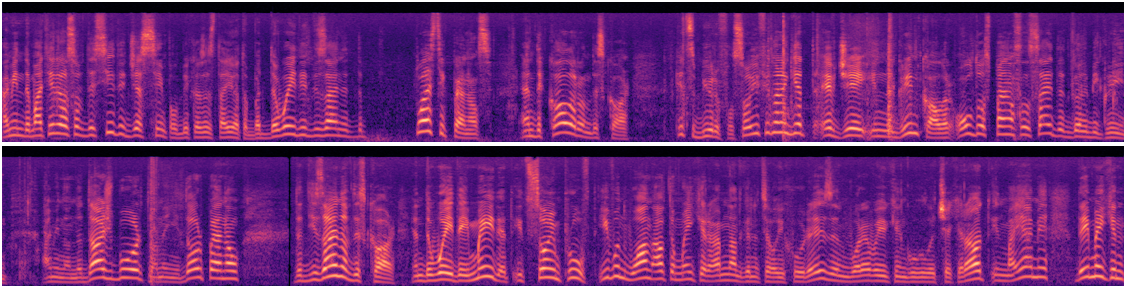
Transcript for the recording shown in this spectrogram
I mean, the materials of the seat is just simple because it's Toyota, but the way they designed the plastic panels and the color on this car, it's beautiful. So if you're gonna get FJ in the green color, all those panels on the side, they're gonna be green. I mean, on the dashboard, on any door panel, the design of this car and the way they made it, it's so improved. Even one automaker, I'm not gonna tell you who it is and whatever you can Google it, check it out. In Miami, they making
